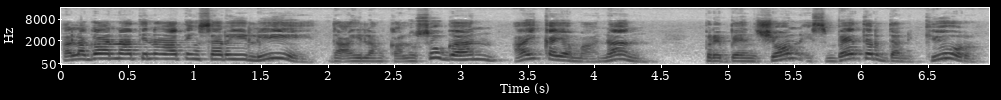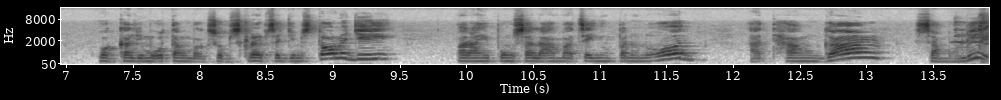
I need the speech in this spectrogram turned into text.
Alagaan natin ang ating sarili dahil ang kalusugan ay kayamanan. Prevention is better than cure. Huwag kalimutang mag-subscribe sa Gemstology. Marami pong salamat sa inyong panonood at hanggang sa muli.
